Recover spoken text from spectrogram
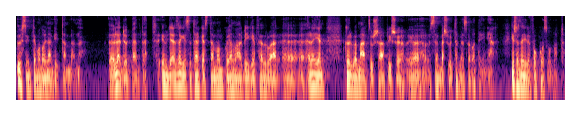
Őszintén mondom, hogy nem hittem benne ledöbbentett. Én ugye ez egészet elkezdtem amikor január végén, február elején, körülbelül március-április szembesültem ezzel a tényel. És ez egyre fokozódott.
